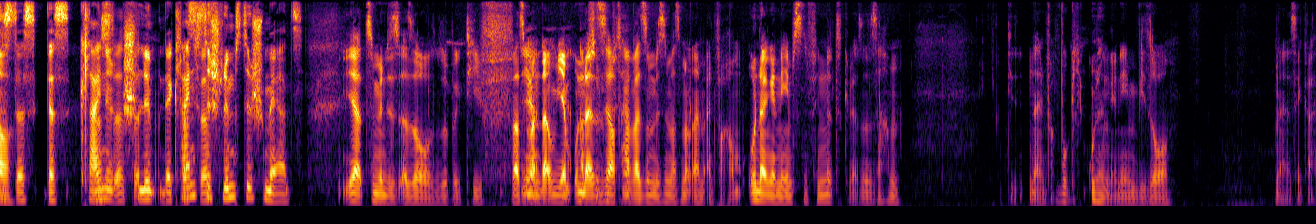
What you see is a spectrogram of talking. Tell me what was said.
Eins ist das, das kleine, Das- das- schlimm, der kleinste, schlimmste Schmerz. Ja, zumindest also subjektiv, was Ja, man da irgendwie am un- Das ist ja auch teilweise ein bisschen, was man einem einfach am unangenehmsten findet. Es gibt also Sachen, die sind einfach wirklich unangenehm, wie so. Na, ist egal.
